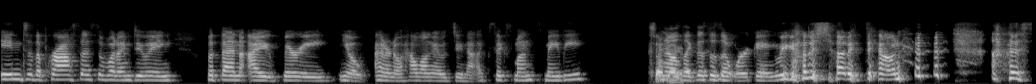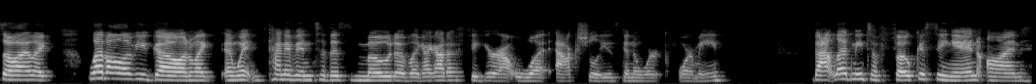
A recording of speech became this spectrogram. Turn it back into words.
into the process of what I'm doing. But then I very, you know, I don't know how long I was doing that, like six months maybe. Something and I was like, like this isn't working. We got to shut it down. so I like let all of you go and I'm like I went kind of into this mode of like I got to figure out what actually is going to work for me. That led me to focusing in on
